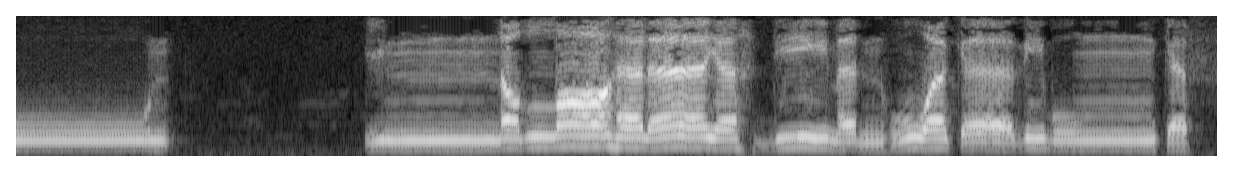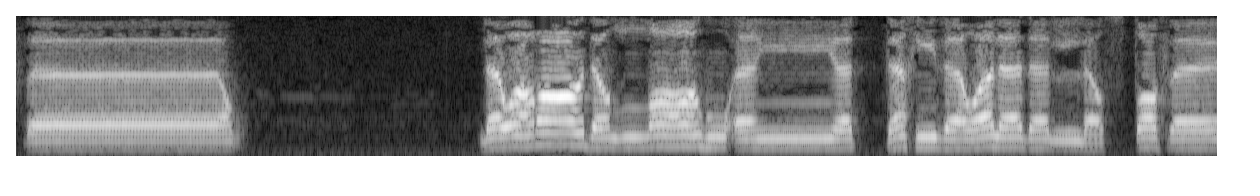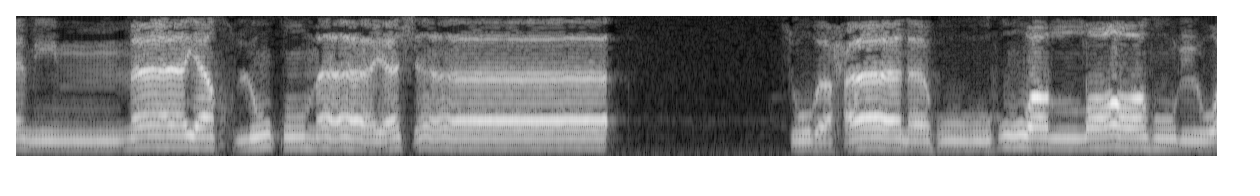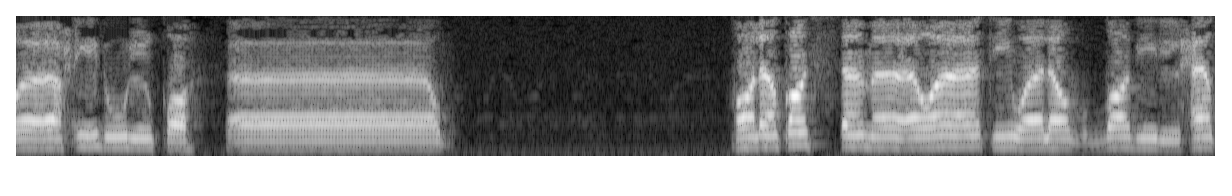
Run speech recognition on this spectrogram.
إن الله لا يهدي من هو كاذب كفار. لو أراد الله أن يتخذ ولدا لاصطفى مما يخلق ما يشاء. سبحانه هو الله الواحد القهار. خلق السماوات والأرض بالحق.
